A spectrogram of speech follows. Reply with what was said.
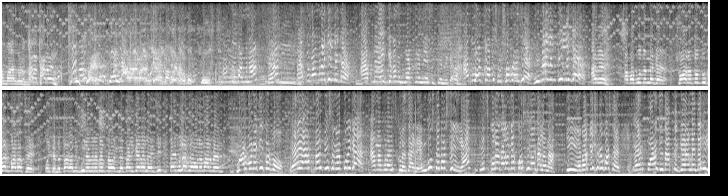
আমার গরম আরে থামেন ওই, ওই, আরে, আরে, কে? ওই, মারবো। উফ, আপনি পারব না হ্যাঁ আপনি পারব না কি লিগা আপনি এই গ্রামে লট করে নিয়ে এসেছেন লিগা আপনি লট করে শুধু শহরে যে হিনাইলেন কি লিগা আরে আবার বুঝেন না কে শহরে তো দোকান পাট আছে ওইখানে তো আর আমি ঘুরে ঘুরে বেচতে পারি না তাই কেন লাইছি। তাই বলে আপনি আমার মারবেন। মারবো না কি করব? এই আপনার পিছনে পইরা আমার বলা স্কুলে যায় না আমি বুঝতে পারছি হ্যাঁ? স্কুলে গেল না কোচিং এ গেল না। কি এবার কি শুরু করছেন এরপরে যদি আপনি গ্রামে দেখি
